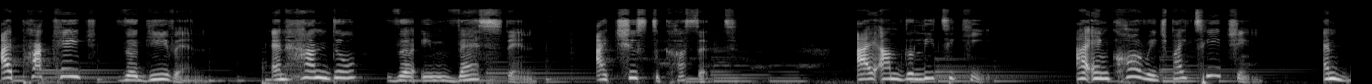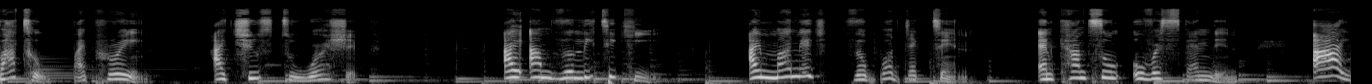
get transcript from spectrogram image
I package the giving and handle the investing. I choose to cuss it. I am the lity key. I encourage by teaching and battle by praying. I choose to worship. I am the key. I manage the budgeting and cancel overspending. I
